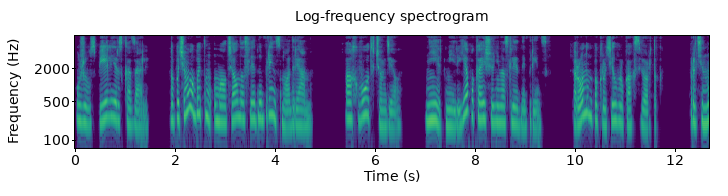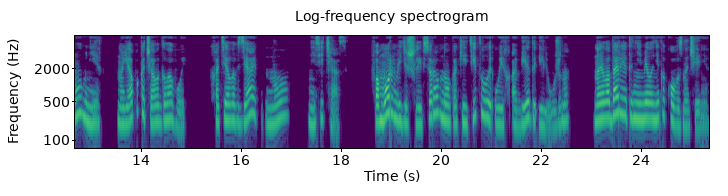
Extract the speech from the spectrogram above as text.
Уже успели и рассказали. Но почему об этом умолчал наследный принц, ну, Адриана? Ах, вот в чем дело. Нет, Мири, я пока еще не наследный принц. Ронан покрутил в руках сверток. Протянул мне, но я покачала головой. Хотела взять, но не сейчас. Фаморам, видишь ли, все равно, какие титулы у их обеда или ужина. На Эладаре это не имело никакого значения.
